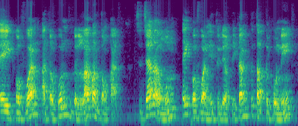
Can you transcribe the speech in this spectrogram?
Eight of One ataupun 8 tongkat. Secara umum, Eight of One itu diartikan tetap tekuni,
